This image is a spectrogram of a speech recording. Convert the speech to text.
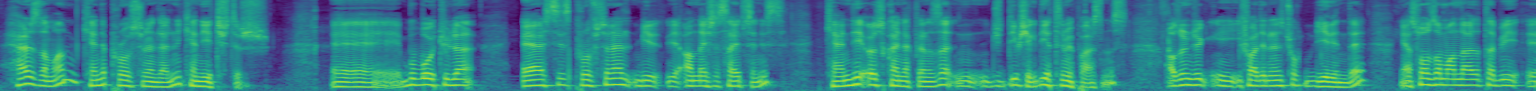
her zaman kendi profesyonellerini kendi yetiştirir. Ee, bu boyutuyla eğer siz profesyonel bir anlayışa sahipseniz kendi öz kaynaklarınıza ciddi bir şekilde yatırım yaparsınız. Az önce e, ifadeleriniz çok yerinde. Yani son zamanlarda tabii e,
